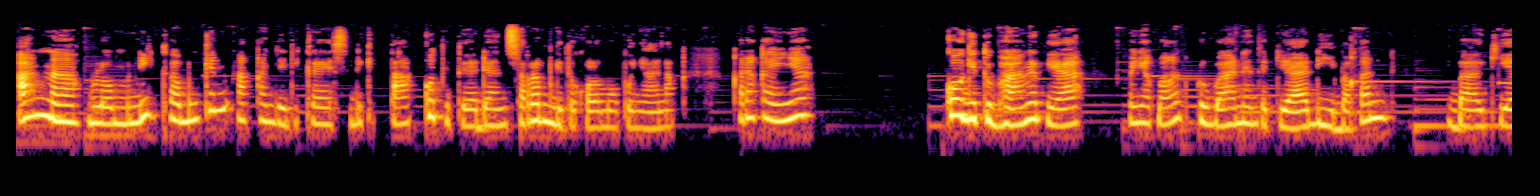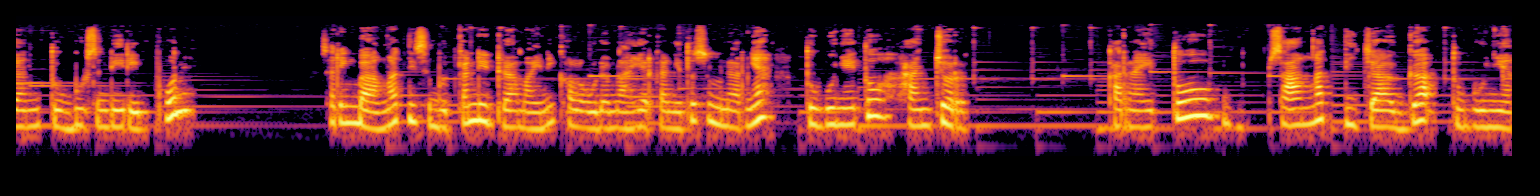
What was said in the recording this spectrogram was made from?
anak belum menikah mungkin akan jadi kayak sedikit takut gitu ya dan serem gitu kalau mau punya anak. Karena kayaknya kok gitu banget ya banyak banget perubahan yang terjadi. Bahkan bagian tubuh sendiri pun sering banget disebutkan di drama ini kalau udah melahirkan itu sebenarnya tubuhnya itu hancur. Karena itu sangat dijaga tubuhnya.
